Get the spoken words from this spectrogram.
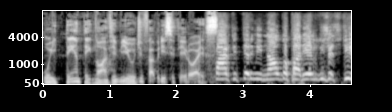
89 mil de Fabrício Queiroz? Parte terminal do aparelho digestivo.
